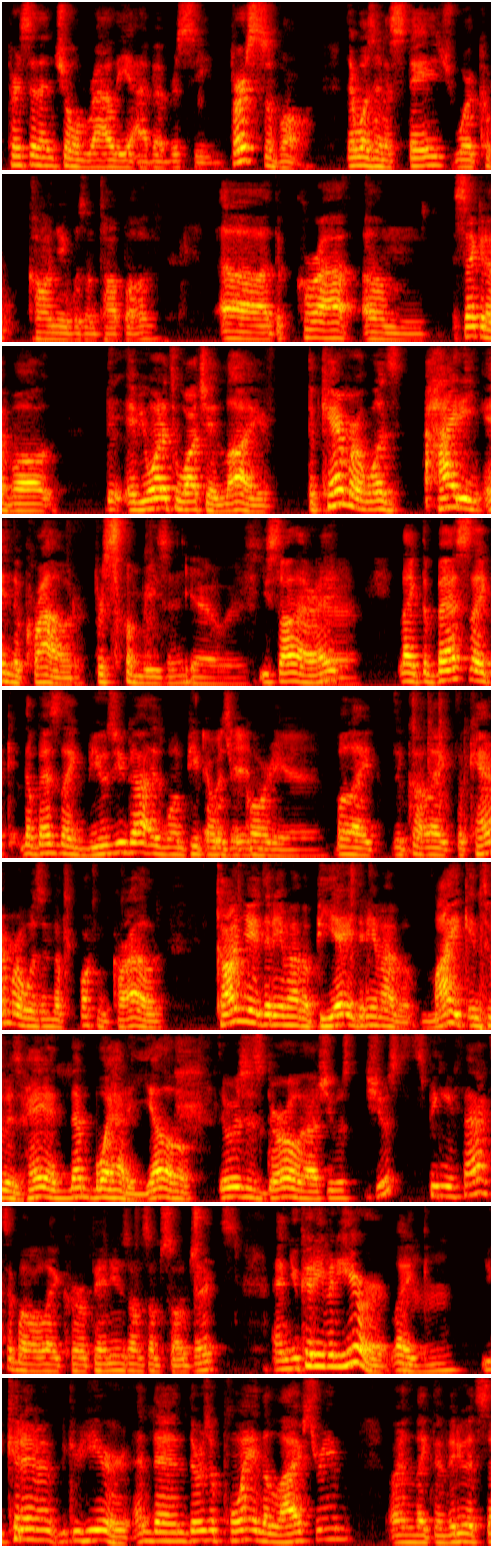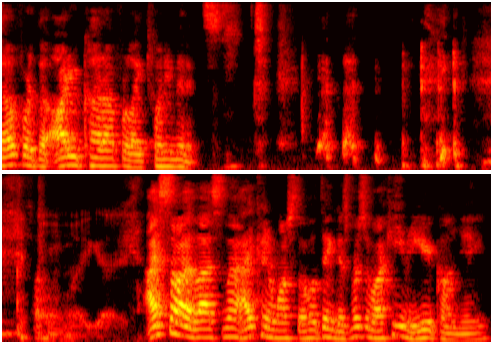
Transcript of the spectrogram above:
presidential rally I've ever seen. First of all, there wasn't a stage where K- Kanye was on top of. Uh, the crowd. Um, second of all, if you wanted to watch it live, the camera was hiding in the crowd for some reason. yeah, it was. You saw that, right? Yeah, Like the best, like the best, like views you got is when it people was, in- recording yeah. but like the like the camera was in the fucking crowd. Kanye didn't even have a PA, didn't even have a mic into his hand. That boy had to yell. There was this girl that she was she was speaking facts about like her opinions on some subjects, and you couldn't even hear her. Like Mhm. you couldn't even you could hear her. And then there was a point in the live stream or in like the video itself where the audio cut out for like twenty minutes. oh my god. I saw it last night. I couldn't watch the whole thing because first of all, I can't even hear Kanye,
